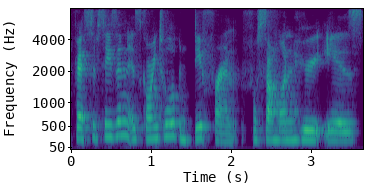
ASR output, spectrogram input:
festive season is going to look different for someone who is,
